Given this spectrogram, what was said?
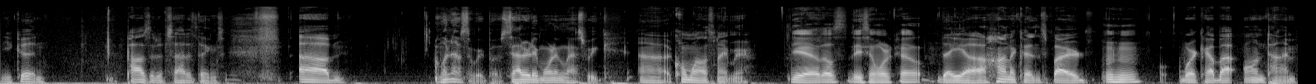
you could. Positive side of things. Um, what else did we post? Saturday morning last week. Uh, Cornwallis Nightmare. Yeah, that was a decent workout. The uh, Hanukkah inspired Mm-hmm. workout by on time.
